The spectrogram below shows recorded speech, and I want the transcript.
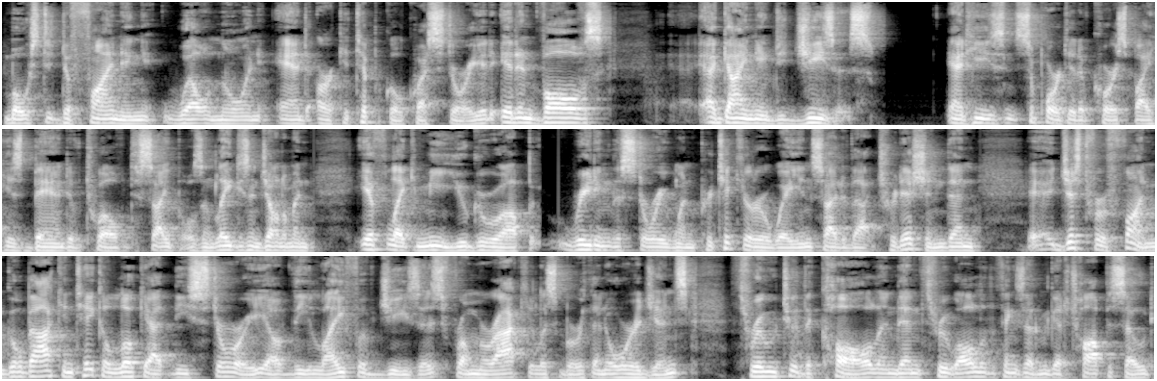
most defining well-known and archetypical quest story it, it involves a guy named jesus and he's supported, of course, by his band of 12 disciples. And ladies and gentlemen, if like me, you grew up reading the story one particular way inside of that tradition, then eh, just for fun, go back and take a look at the story of the life of Jesus from miraculous birth and origins through to the call and then through all of the things that I'm going to top us out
